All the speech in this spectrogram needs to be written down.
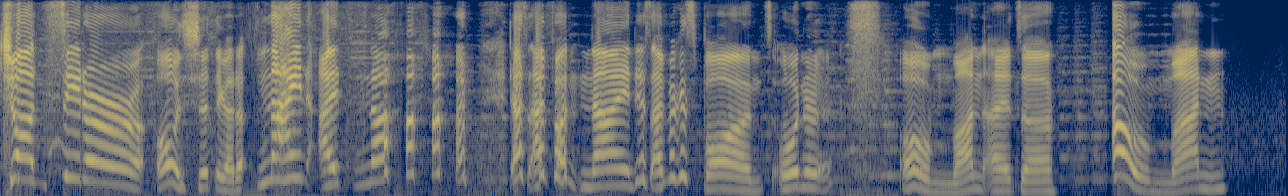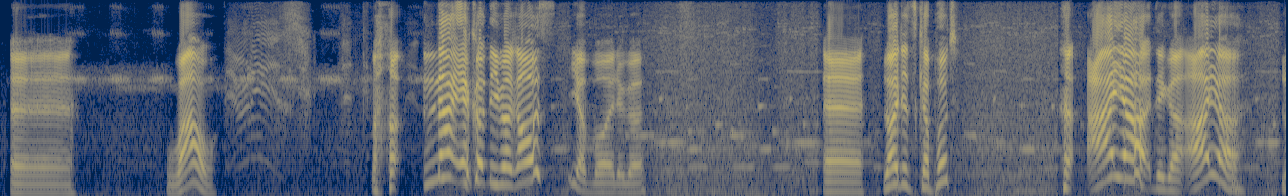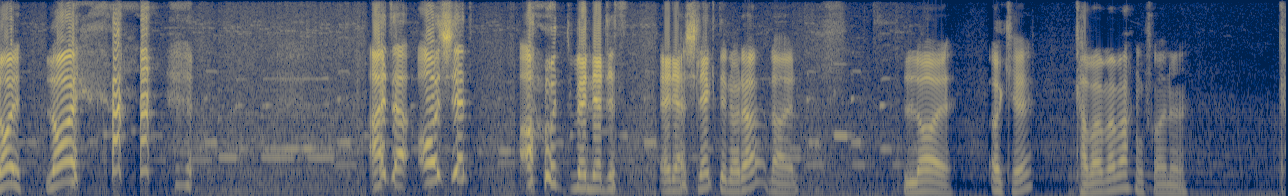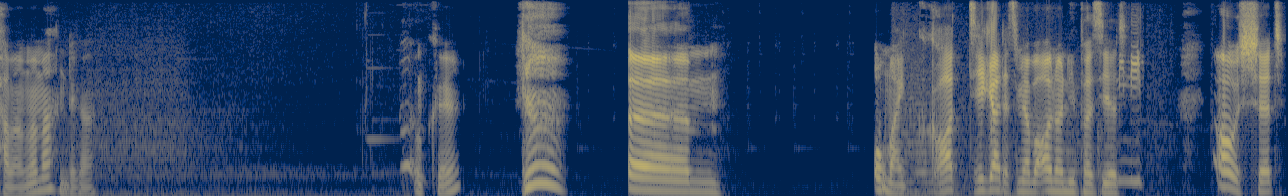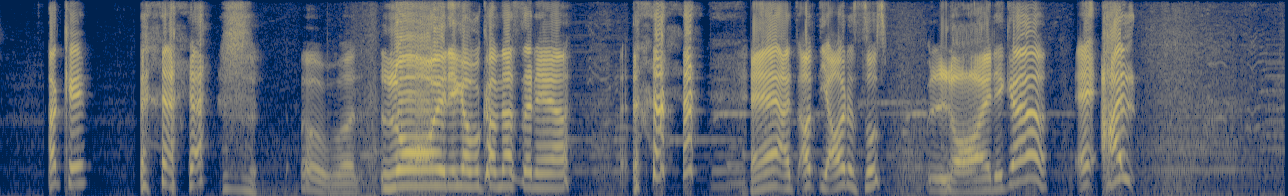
John Cedar! Oh shit, Digga. Nein, Alter, nein! Das ist einfach... Nein, der ist einfach gespawnt. Ohne... Oh Mann, Alter. Oh Mann. Äh... Wow. nein, er kommt nicht mehr raus. Jawohl, Digga. Äh, Leute, ist kaputt. ah ja, Digga, ah ja. Lol, lol. Alter, oh shit. Oh, wenn der das... Ey, der schlägt den, oder? Nein. Lol. Okay. Kann man mal machen, Freunde. Kann man mal machen, Digga. Okay. ähm... Oh mein Gott, Digga, das ist mir aber auch noch nie passiert. Oh, shit. Okay. oh, Mann. LOL, Digga, wo kam das denn her? Hä, als ob die Autos so... LOL, Digga. Ey, halt.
